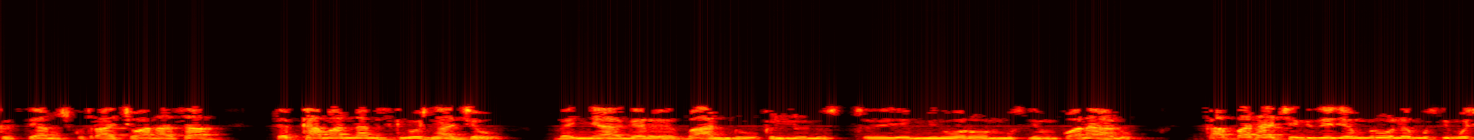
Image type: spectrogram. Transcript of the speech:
ክርስቲያኖች ቁጥራቸው አናሳ፣ ደካማና ምስኪኖች ናቸው። በእኛ ሀገር በአንዱ ክልል ውስጥ የሚኖረውን ሙስሊም እንኳን አያሉ። ከአባታችን ጊዜ ጀምሮ ለሙስሊሞች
